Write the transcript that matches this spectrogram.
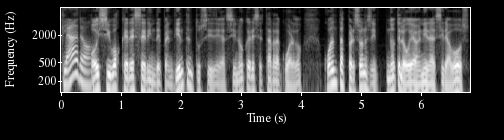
Claro. Hoy si vos querés ser independiente en tus ideas, si no querés estar de acuerdo, ¿cuántas personas, y no te lo voy a venir a decir a vos,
